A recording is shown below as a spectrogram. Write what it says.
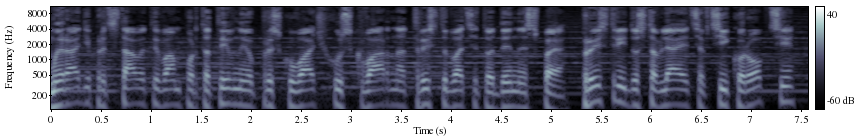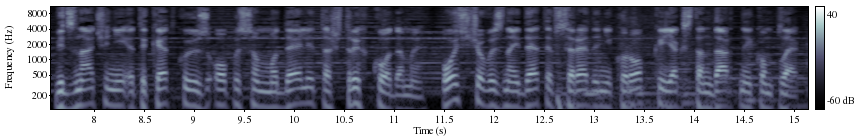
Ми раді представити вам портативний оприскувач Husqvarna 321 SP. Пристрій доставляється в цій коробці, відзначеній етикеткою з описом моделі та штрих-кодами. Ось що ви знайдете всередині коробки як стандартний комплект.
